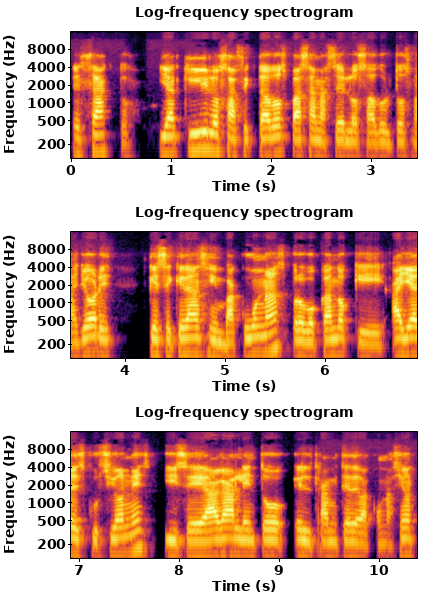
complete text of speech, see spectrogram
Exacto. Y aquí los afectados pasan a ser los adultos mayores, que se quedan sin vacunas, provocando que haya discusiones y se haga lento el trámite de vacunación.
